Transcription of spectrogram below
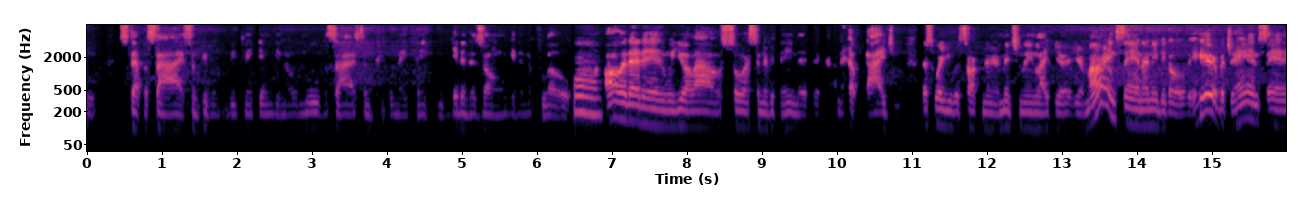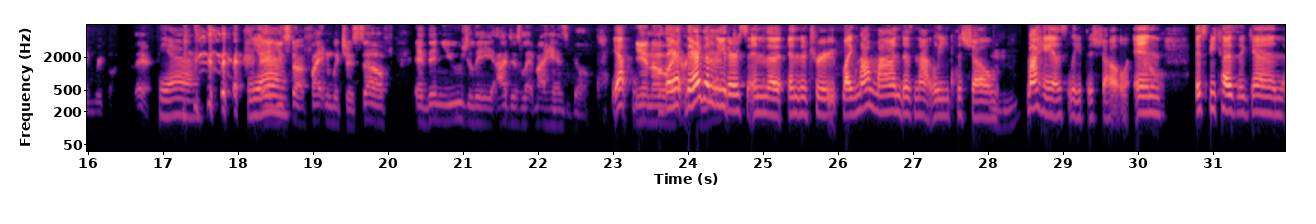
step aside. Some people be thinking, you know, move aside. Some people may think get in the zone, get in the flow. Mm. All of that in when you allow source and everything that, that kind of help guide you. That's where you were talking there, mentioning like your your mind saying I need to go over here, but your hand saying we're going there. Yeah. yeah. and you start fighting with yourself and then usually I just let my hands go. Yep. You know, they're like they're the leaders in the in the troop. Like my mind does not lead the show. Mm-hmm. My hands lead the show, and oh. it's because again,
